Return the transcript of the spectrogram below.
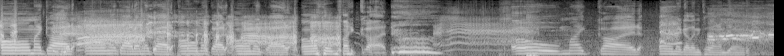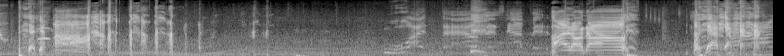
Oh my god. Oh my god. Oh my god. Oh my god. Oh my god. Oh my god. Oh my god. Oh, oh my god. Oh my god. Let me call an ambulance. What the hell just happened? I don't know.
